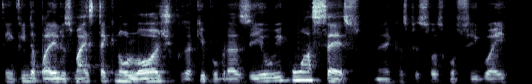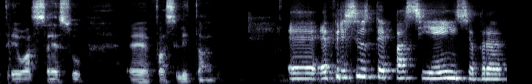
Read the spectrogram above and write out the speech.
tem vindo aparelhos mais tecnológicos aqui para o Brasil e com acesso, né? que as pessoas consigam aí ter o acesso é, facilitado. É, é, preciso ter paciência para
